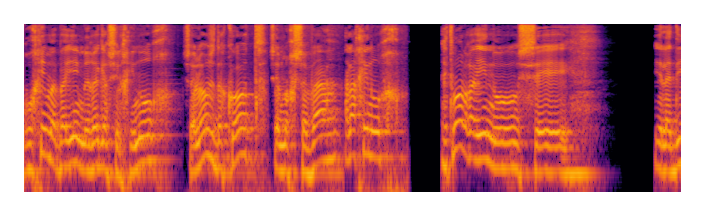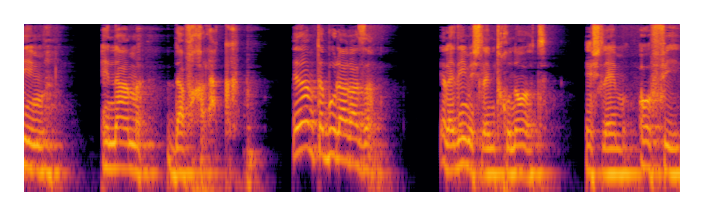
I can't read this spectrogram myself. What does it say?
ברוכים הבאים לרגע של חינוך, שלוש דקות של מחשבה על החינוך. אתמול ראינו שילדים אינם דף חלק, אינם טבולה רזה. ילדים יש להם תכונות, יש להם אופי,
